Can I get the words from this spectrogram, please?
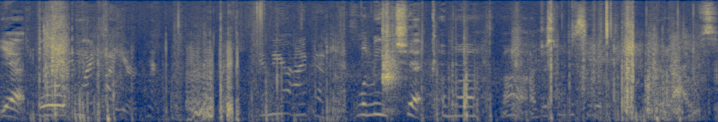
yeah, it will. Wi-Fi here. Here. Give me your iPad. Let me check. Um, uh, Mom, I just want to see what it arrives.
